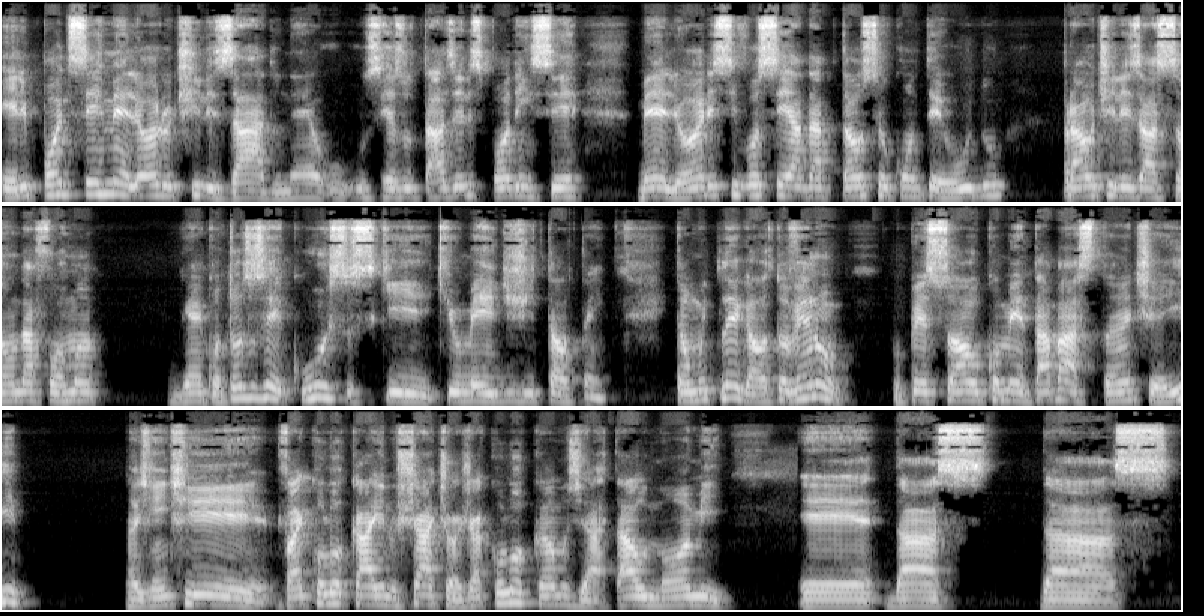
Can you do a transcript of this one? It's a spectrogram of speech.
ele pode ser melhor utilizado, né? Os resultados eles podem ser melhores se você adaptar o seu conteúdo para a utilização da forma né, com todos os recursos que, que o meio digital tem. Então, muito legal. Estou vendo o pessoal comentar bastante aí. A gente vai colocar aí no chat, ó, já colocamos já, tá? O nome é, das, das,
